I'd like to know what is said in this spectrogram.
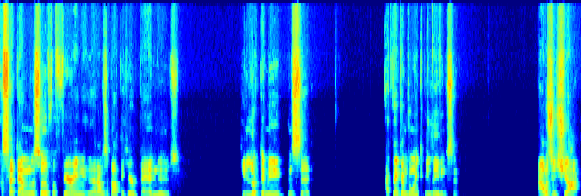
I sat down on the sofa, fearing that I was about to hear bad news. He looked at me and said, I think I'm going to be leaving soon. I was in shock.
